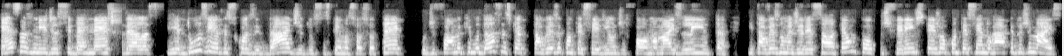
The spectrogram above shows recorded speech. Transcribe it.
essas mídias cibernéticas elas reduzem a viscosidade do sistema sociotécnico de forma que mudanças que talvez aconteceriam de forma mais lenta e talvez numa direção até um pouco diferente estejam acontecendo rápido demais.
